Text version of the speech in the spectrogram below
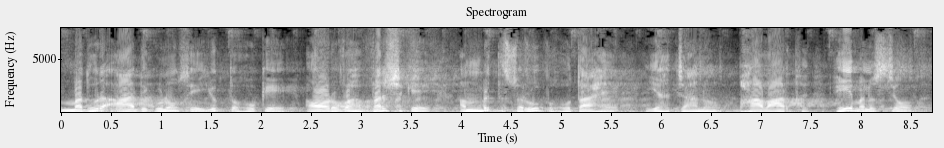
मधुर आदि गुणों से युक्त होके और वह वर्ष के अमृत स्वरूप होता है। यह जानो। भावार्थ, हे मनुष्यों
